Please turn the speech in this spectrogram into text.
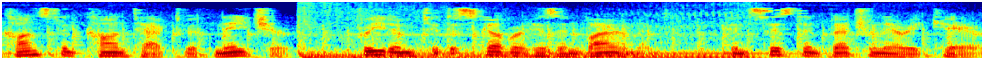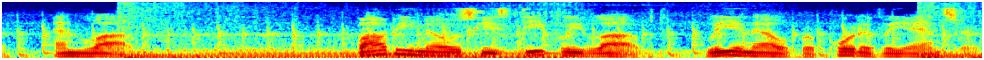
constant contact with nature, freedom to discover his environment, consistent veterinary care, and love. Bobi knows he's deeply loved, Lionel reportedly answered.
